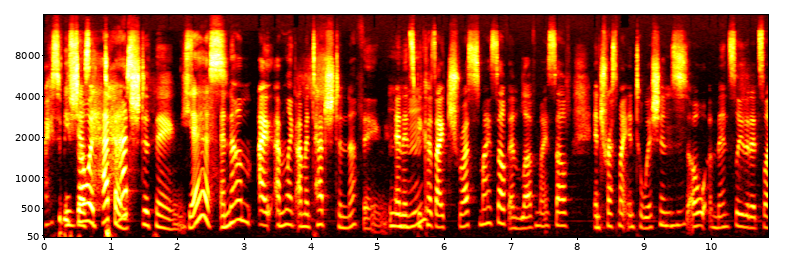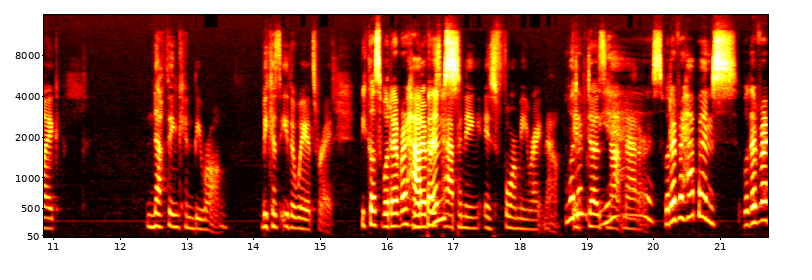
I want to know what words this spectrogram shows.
I used to be It so attached happens. to things. Yes. And now I'm I, I'm like I'm attached to nothing. And it's Mhm. because I trust myself and love myself and trust my intuition Mhm. so immensely that it's like nothing can be wrong. Because either way it's right. Because whatever happens, Whatever's happening is for me right now. it does not matter. Yes, Whatever happens, whatever,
